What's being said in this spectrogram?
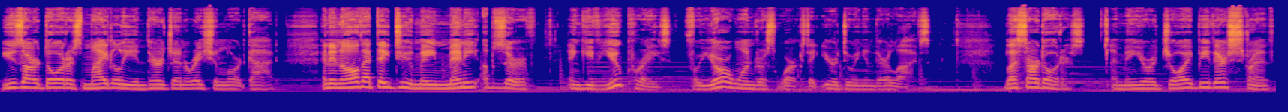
Use our daughters mightily in their generation, Lord God. And in all that they do, may many observe and give you praise for your wondrous works that you're doing in their lives. Bless our daughters and may your joy be their strength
